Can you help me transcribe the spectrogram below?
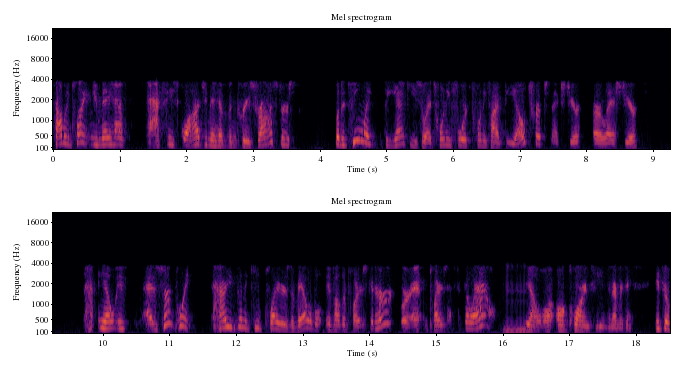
probably playing. You may have taxi squads. You may have increased rosters. But a team like the Yankees, who had 24, 25 DL trips next year or last year, you know, if, at a certain point, how are you going to keep players available if other players get hurt or players have to go out, mm-hmm. you know, on, on quarantines and everything? It's a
